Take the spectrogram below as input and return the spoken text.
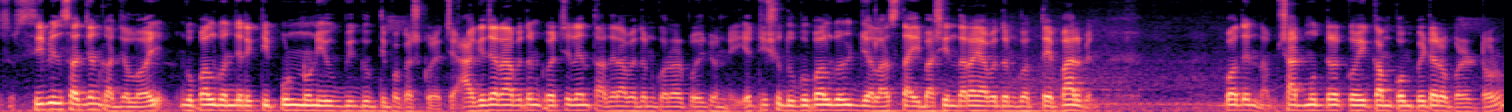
সিভিল সার্জন কার্যালয় গোপালগঞ্জের একটি পূর্ণ নিয়োগ বিজ্ঞপ্তি প্রকাশ করেছে। আগে যারা আবেদন করেছিলেন, তাদের আবেদন করার প্রয়োজন নেই। এটি শুধু গোপালগঞ্জ জেলার স্থায়ী বাসিন্দারাই আবেদন করতে পারবেন। পদের নাম ষাট মুদ্রাক্ষরিক কাম কম্পিউটার অপারেটর,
